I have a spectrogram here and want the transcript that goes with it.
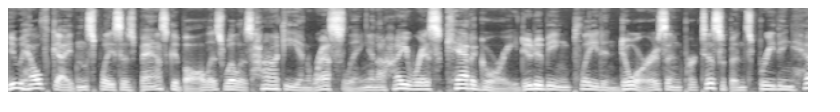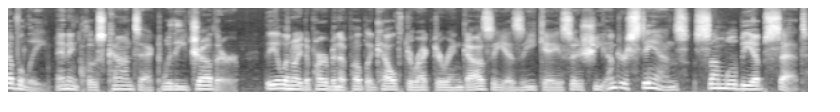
New health guidance places basketball as well as hockey and wrestling in a high risk category due to being played indoors and participants breathing heavily and in close contact with each other. The Illinois Department of Public Health Director Ngozi Ezike says she understands some will be upset.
